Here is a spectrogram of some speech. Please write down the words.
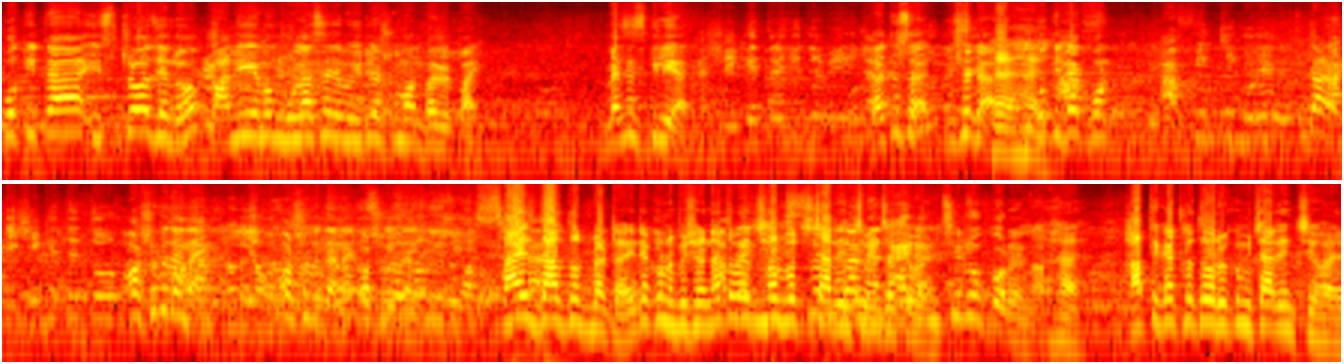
প্রতিটা স্ট্র যেন পানি এবং মোলাসেস এবং ইউরিয়া সমানভাবে পায়। মেসেজ ক্লিয়ার সেক্ষেত্রে যদি আমি তাই তো স্যার বিষয়টা হ্যাঁ, হ্যাঁ। প্রতিটা কোন- হাফ ইঞ্চি করে দাঁড়া। কাটি সেক্ষেত্রে তো অসুবিধা নাই ইয়ে অসুবিধা নাই অসুবিধা নাই। সাইজ ডাজ ম্যাটার এটা কোনো বিষয় না তবে সর্বোচ্চ চার ইঞ্চি ইঞ্চির উপরে না। হ্যাঁ হাতে কাটলে তো ওরকমই চার ইঞ্চি হয়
